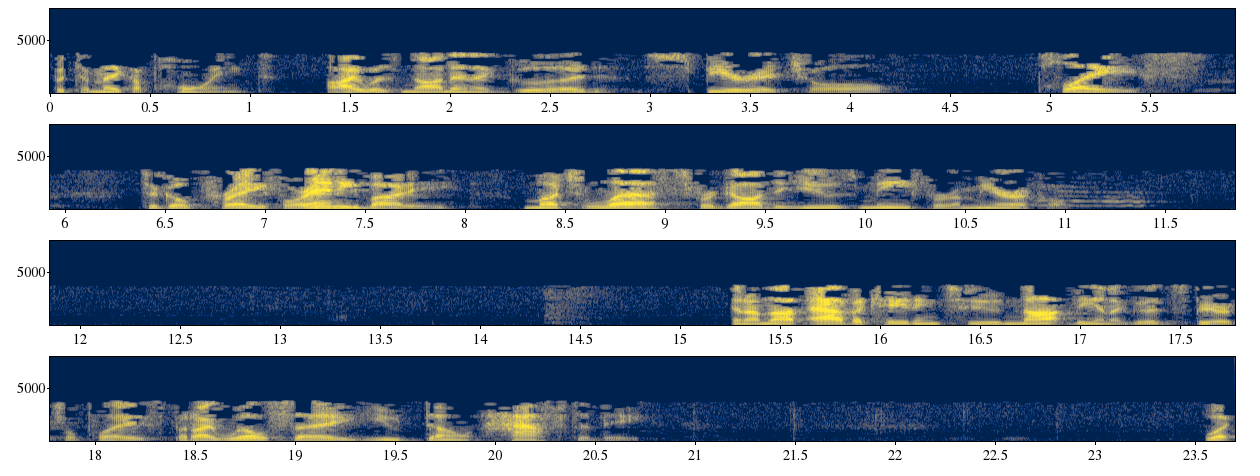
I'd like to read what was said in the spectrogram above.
but to make a point. I was not in a good spiritual place to go pray for anybody, much less for God to use me for a miracle. And I'm not advocating to not be in a good spiritual place, but I will say you don't have to be. What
